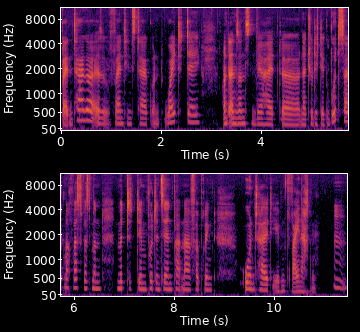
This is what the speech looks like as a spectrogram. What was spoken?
beiden Tage, also Valentinstag und White Day. Und ansonsten wäre halt äh, natürlich der Geburtstag noch was, was man mit dem potenziellen Partner verbringt. Und halt eben Weihnachten. Hm.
